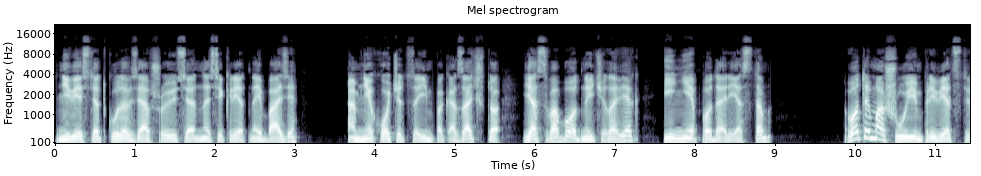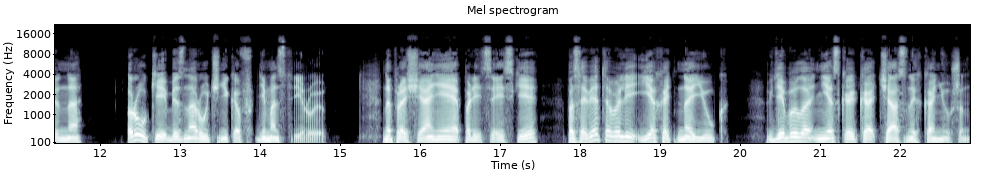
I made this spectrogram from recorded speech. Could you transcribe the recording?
невесть откуда взявшуюся на секретной базе, а мне хочется им показать, что я свободный человек и не под арестом. Вот и машу им приветственно, руки без наручников демонстрирую. На прощание полицейские посоветовали ехать на юг, где было несколько частных конюшен.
